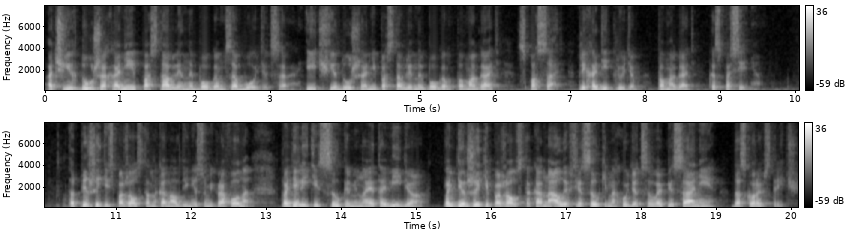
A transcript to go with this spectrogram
о чьих душах они поставлены Богом заботиться, и чьи души они поставлены Богом помогать, спасать, приходить людям, помогать к спасению. Подпишитесь, пожалуйста, на канал Денису Микрофона, поделитесь ссылками на это видео, Поддержите, пожалуйста, канал, и все ссылки находятся в описании. До скорой встречи.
